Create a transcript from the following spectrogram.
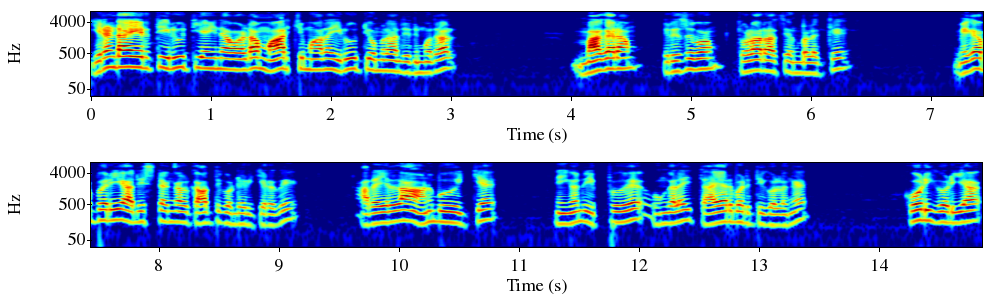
இரண்டாயிரத்தி இருபத்தி ஐந்தாம் வருடம் மார்ச் மாதம் இருபத்தி ஒன்பதாம் தேதி முதல் மகரம் ரிசுவம் துளாராசி என்பளுக்கு மிகப்பெரிய அதிர்ஷ்டங்கள் காத்து கொண்டிருக்கிறது. அதையெல்லாம் அனுபவிக்க நீங்கள் வந்து இப்போவே உங்களை தயார்படுத்தி கொள்ளுங்கள் கோடி கோடியாக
